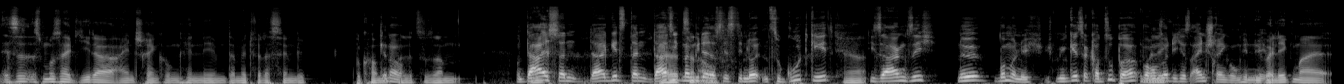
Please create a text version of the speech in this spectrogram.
Es, ist, es muss halt jeder Einschränkungen hinnehmen, damit wir das hinge bekommen, Genau. alle zusammen. Und da ist dann, da geht's dann, da da sieht man wieder, dass auf. es den Leuten zu gut geht. Ja. Die sagen sich, nö, wollen wir nicht. Ich- Mir geht's ja gerade super, warum Überleg- sollte ich jetzt Einschränkungen hinnehmen? Überleg mal,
